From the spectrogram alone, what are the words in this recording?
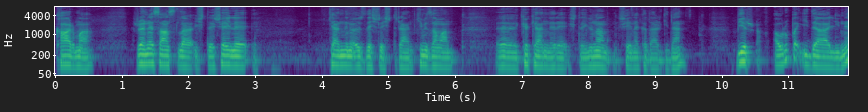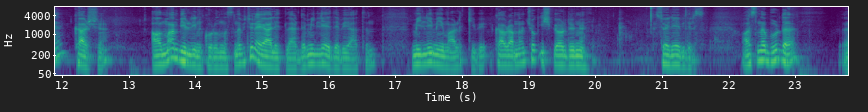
karma, Rönesans'la işte şeyle kendini özdeşleştiren, kimi zaman e, kökenlere işte Yunan şeyine kadar giden bir Avrupa idealine karşı Alman birliğinin kurulmasında bütün eyaletlerde milli edebiyatın, milli mimarlık gibi kavramların çok iş gördüğünü söyleyebiliriz. Aslında burada e,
